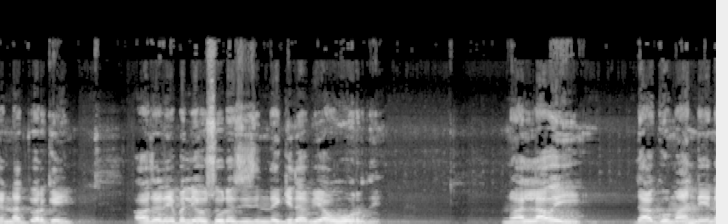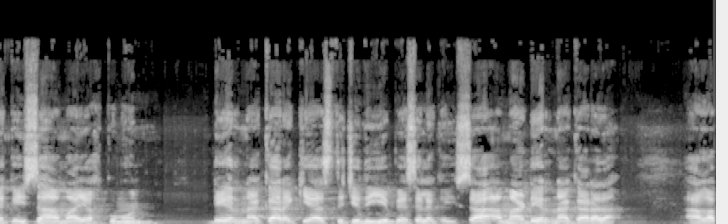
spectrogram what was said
جنت ورکي او د دې بل اصول زندگی دا بیا ور دي نو الله وی دا ګمان دی نه کوي سا ما يحكمون ډیر ناکار کیاست چې دی فیصله کوي سا ما ډیر ناکار ده هغه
